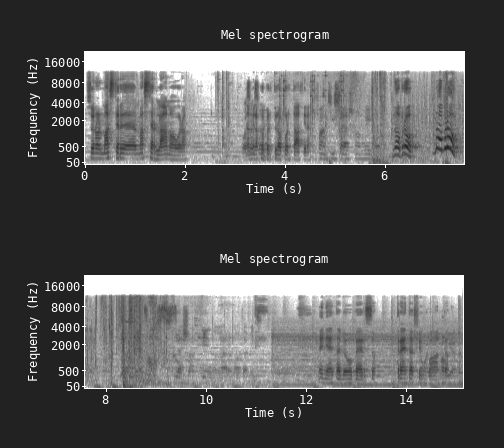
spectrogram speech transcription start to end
Sono il master, eh, master lama ora. Dammi la copertura portatile. No, bro! No, bro! E niente, abbiamo perso. 30 a 50. Probably end up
